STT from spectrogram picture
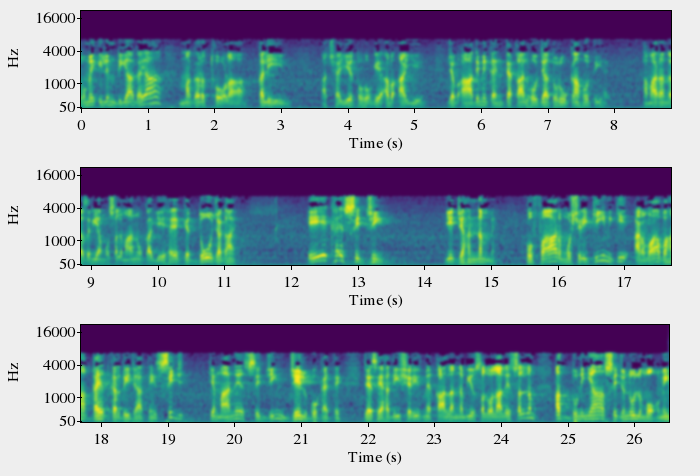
تمہیں علم دیا گیا مگر تھوڑا کلیل اچھا یہ تو ہو گیا۔ اب آئیے۔ جب آدمی کا انتقال ہو جائے تو روح کہاں ہوتی ہے؟ ہمارا نظریہ مسلمانوں کا یہ ہے کہ دو جگہیں۔ ایک ہے سجین، یہ جہنم میں۔ کفار مشرقین کی اروا وہاں قید کر دی جاتے ہیں۔ سج کے معنی سجین جیل کو کہتے جیسے حدیث شریف میں قالا نبی صلی اللہ علیہ وسلم اد دنیا سجن المومن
